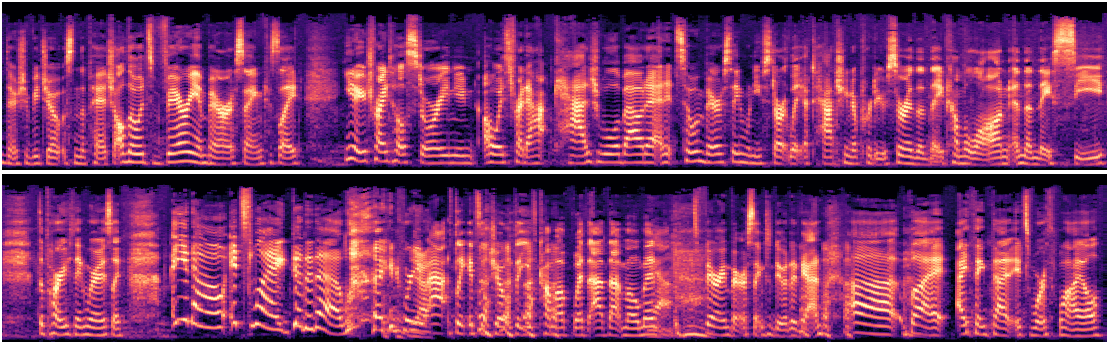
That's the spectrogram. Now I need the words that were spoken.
there should be jokes in the pitch. Although it's very embarrassing because, like, you know, you're trying to tell a story and you always try to act casual about it, and it's so embarrassing when you start like attaching a producer and then they come along and then they see the party thing where it's like, you know, it's like da da da, like where you act like it's a joke that you've come up with at that moment. Yeah. It's very embarrassing to do it again. Uh, but I think that it's worthwhile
